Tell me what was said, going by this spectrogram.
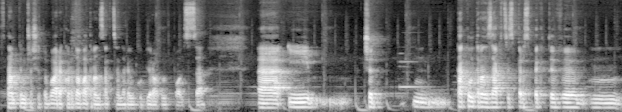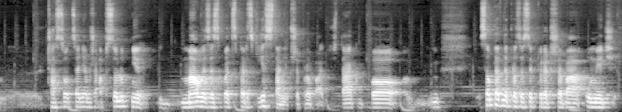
W tamtym czasie to była rekordowa transakcja na rynku biurowym w Polsce. I czy taką transakcję z perspektywy czasu oceniam, że absolutnie mały zespół ekspercki jest w stanie przeprowadzić, tak? bo są pewne procesy, które trzeba umieć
